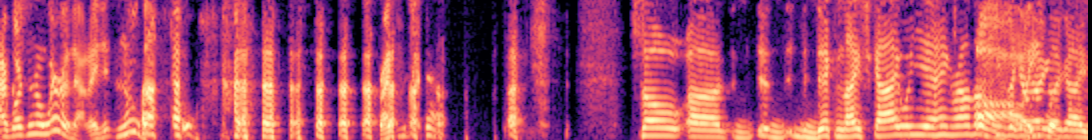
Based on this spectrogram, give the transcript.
I wasn't aware of that. I didn't know that. Right in Scranton. so, uh, Dick, nice guy when you hang around. That seems like a Oh, regular was- guy.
